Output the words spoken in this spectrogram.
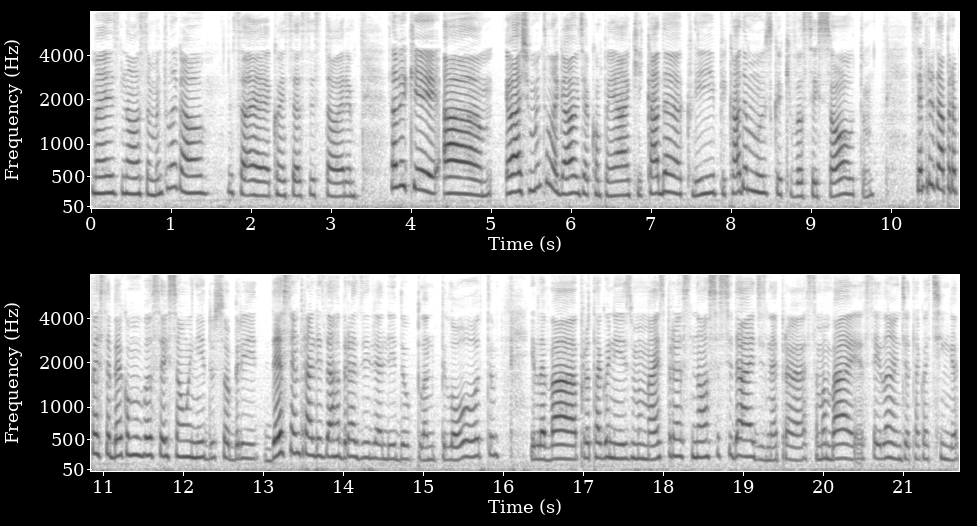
Mas, nossa, muito legal é, conhecer essa história. Sabe que uh, eu acho muito legal de acompanhar que cada clipe, cada música que vocês soltam, sempre dá para perceber como vocês são unidos sobre descentralizar Brasília ali do plano piloto e levar protagonismo mais para as nossas cidades, né, para Samambaia, Ceilândia, Taguatinga.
